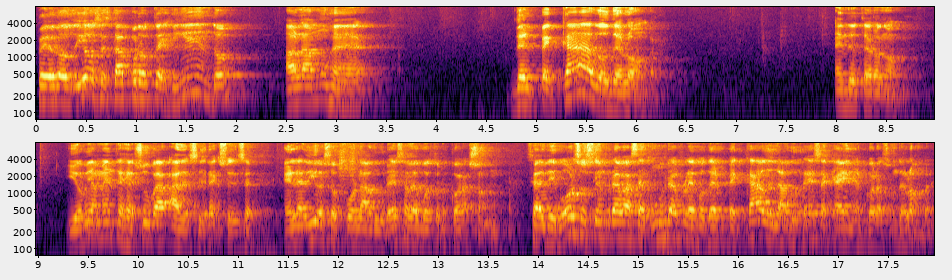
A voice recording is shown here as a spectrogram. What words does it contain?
Pero Dios está protegiendo a la mujer del pecado del hombre en Deuteronomio. Y obviamente Jesús va a decir eso. Dice, Él le dio eso por la dureza de vuestro corazón. O sea, el divorcio siempre va a ser un reflejo del pecado y la dureza que hay en el corazón del hombre.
